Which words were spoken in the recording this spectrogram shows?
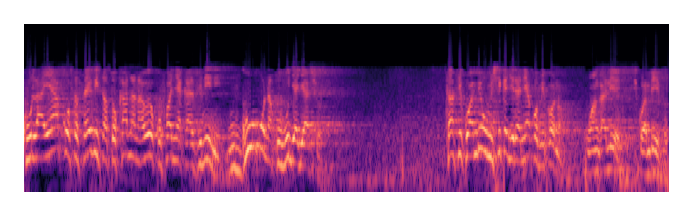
kula yako sasa hivi itatokana na wewe kufanya kazi nini? Ngumu na kuvuja jasho sasa sikwambii umshike jirani yako mikono uangalie sikwambii hivyo.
